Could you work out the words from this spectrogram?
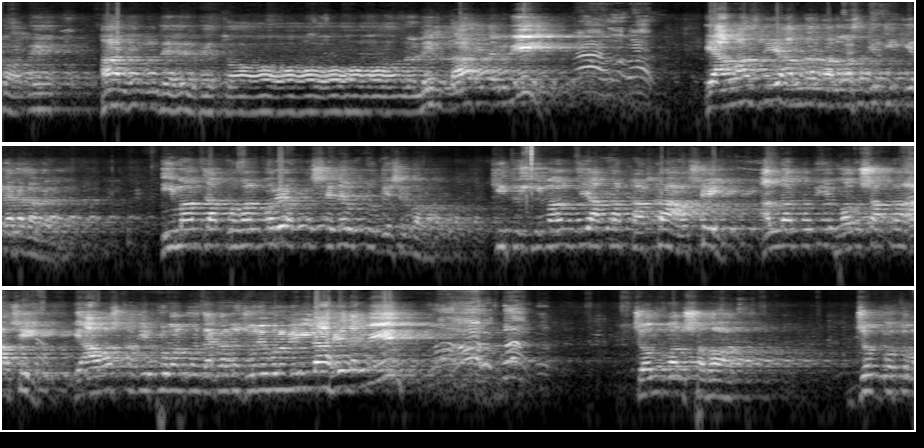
কবে? আনন্দের বেতন। লিল্লাহি এই আওয়াজ দিয়ে আল্লাহর ভালোবাসাকে টিকিয়ে রাখা যাবে? না ইমান যা প্রমাণ করে আপনি সেটাই উত্তর দিয়েছেন বাবা কিন্তু ইমান যে আপনার টাটকা আছে আল্লাহর প্রতি যে ভরসা আপনার আছে এই আওয়াজটা দিয়ে প্রমাণ করে দেখানো জোরে বলুন ইল্লাহে তাকবীর। চলমান সভা, যোগ্যতম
